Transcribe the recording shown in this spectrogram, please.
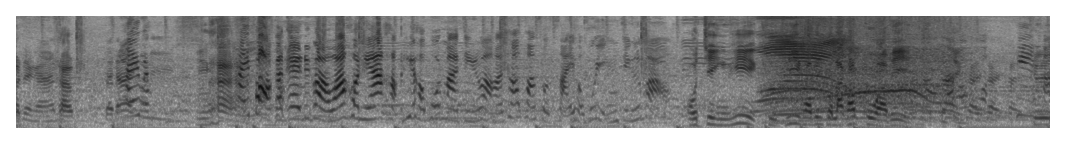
คนอย่างนั้น ครับ แต่ได้ให้พมัอนดี ให้บอกกันเองดีกว่าว่าคนเนี้ยเขาที่เขาพูดมาจริงหรือเปล่าเขาชอบความสดใสของผู้หญิงจริงหรือเปล่าโอ้จริงพี่คือพี่เขาเป็นคนรักครอบครัวพี่ ใช่ใช่ใช่ใช่พี่คือ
